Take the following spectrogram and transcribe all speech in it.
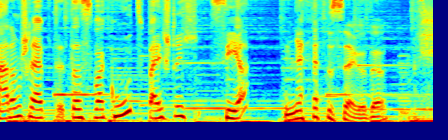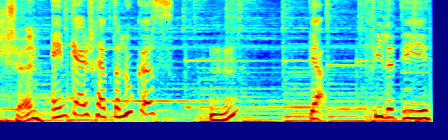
Adam schreibt, das war gut, Beistrich sehr. Ja, sehr gut, ja. Schön. Endgeil schreibt der Lukas. Ja, viele, die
